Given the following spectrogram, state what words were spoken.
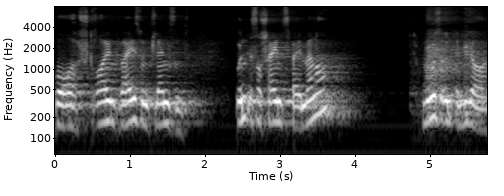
war strahlend weiß und glänzend. Und es erscheinen zwei Männer, Mose und Elia.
